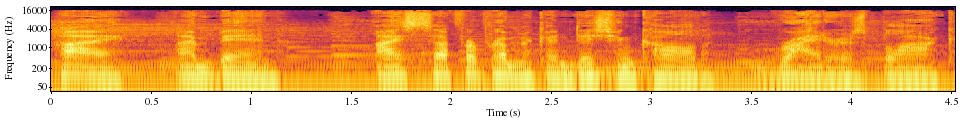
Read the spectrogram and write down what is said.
Hi, I'm Ben. I suffer from a condition called writer's block.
